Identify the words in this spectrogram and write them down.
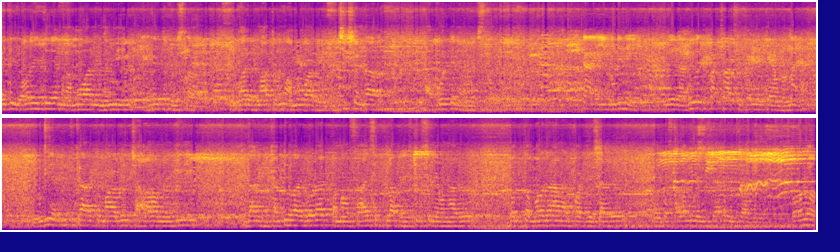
అయితే ఎవరైతే మన అమ్మవారిని నమ్మి ఏదైతే పిలుస్తారో వారికి మాత్రం అమ్మవారు ప్రత్యక్షంగా ఆ కోరిక నెరవేరుస్తారు. ఇంకా ఈ గుడిని మీరు అభివృద్ధి పరచాల్సిన పనులు ఏమైనా ఉన్నాయా? గుడి అభివృద్ధి కార్యక్రమాలు చాలా ఉన్నాయి. దానికి కమిటీ వారు కూడా తమ సాయశక్తిలా ప్రయత్నిస్తూనే ఉన్నారు. కొంత మూలధనాన్ని ఏర్పాటు చేశారు. కొంత స్థలం సేకరించారు త్వరలో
